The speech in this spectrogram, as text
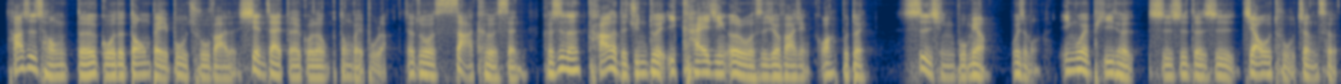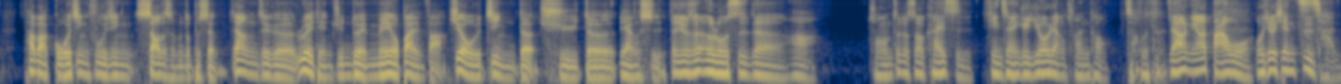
他是从德国的东北部出发的，现在德国的东北部了，叫做萨克森。可是呢，卡尔的军队一开进俄罗斯，就发现哇，不对，事情不妙。为什么？因为皮特实施的是焦土政策。他把国境附近烧的什么都不剩，让这个瑞典军队没有办法就近的取得粮食。这就是俄罗斯的啊，从这个时候开始形成一个优良传统。然后你要打我，我就先自残。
